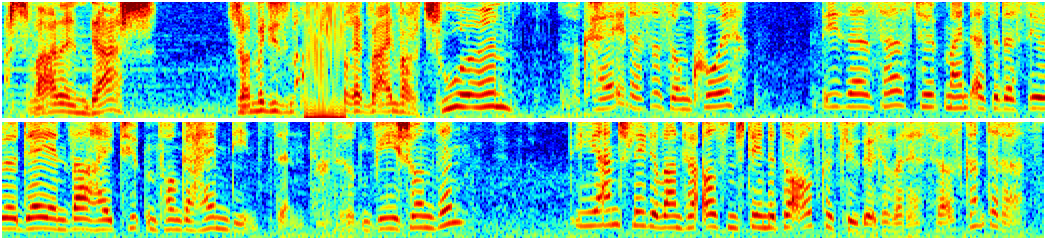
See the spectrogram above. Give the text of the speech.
Was war denn das? Sollen wir diesem Brett einfach zuhören? Okay, das ist uncool. Dieser Sirs-Typ meint also, dass Zero Day in Wahrheit Typen vom Geheimdienst sind. Macht irgendwie schon Sinn. Die Anschläge waren für Außenstehende zu ausgeklügelt, aber der Sirs könnte das.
